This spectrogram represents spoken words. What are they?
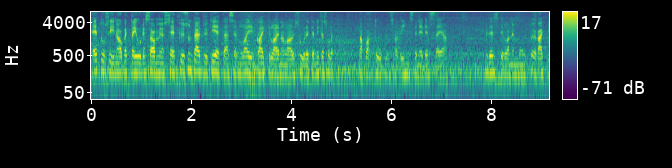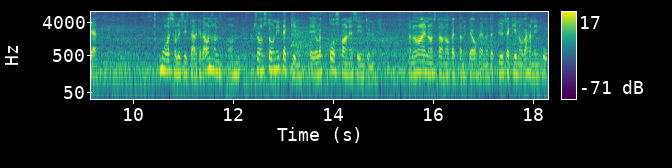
etu siinä opettajuudessa on myös se, että kyllä sun täytyy tietää sen lajin kaikki lainalaisuudet ja mitä sulle tapahtuu, kun sä oot ihmisten edessä ja miten se tilanne muuttuu ja kaikkea. Mulle se oli siis tärkeää. Onhan on John Stone itsekin ei ole koskaan esiintynyt. Hän on ainoastaan opettanut ja ohjannut, että kyllä sekin on vähän niin kuin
